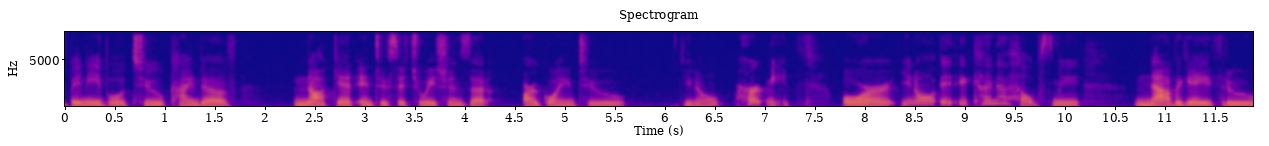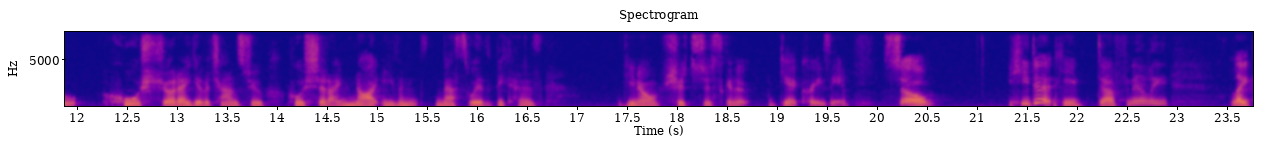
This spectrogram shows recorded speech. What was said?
been able to kind of not get into situations that are going to, you know, hurt me. Or, you know, it, it kind of helps me navigate through who should I give a chance to, who should I not even mess with because, you know, shit's just gonna get crazy. So, he did. He definitely, like,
